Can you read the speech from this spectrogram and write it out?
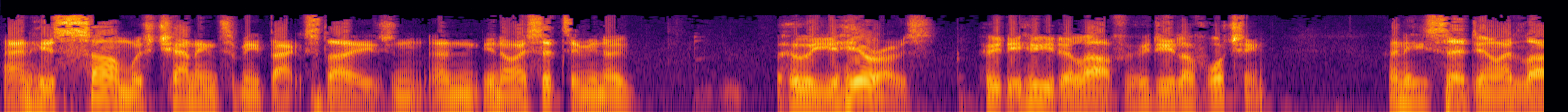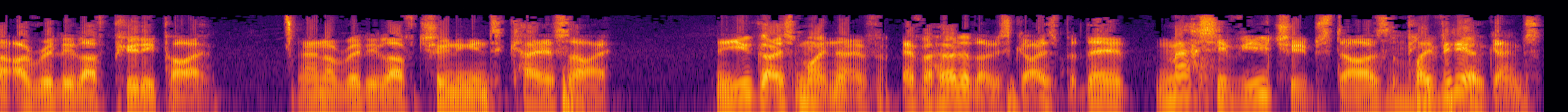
and his son was chatting to me backstage. And, and you know, I said to him, you know, who are your heroes? Who do, who do you love? Who do you love watching? And he said, you know, I, lo- I really love PewDiePie, and I really love tuning into KSI. Now, you guys might not have ever heard of those guys, but they're massive YouTube stars that play mm. video games.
